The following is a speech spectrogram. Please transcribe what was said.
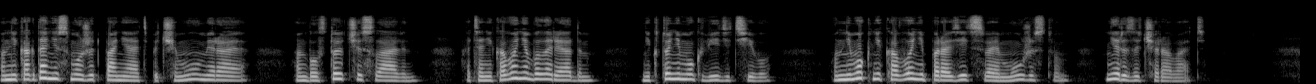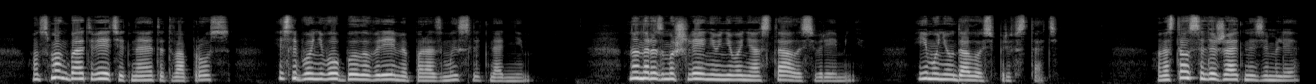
Он никогда не сможет понять, почему, умирая, он был столь тщеславен, хотя никого не было рядом, никто не мог видеть его, он не мог никого не поразить своим мужеством, не разочаровать. Он смог бы ответить на этот вопрос — если бы у него было время поразмыслить над ним. Но на размышления у него не осталось времени. Ему не удалось привстать. Он остался лежать на земле,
